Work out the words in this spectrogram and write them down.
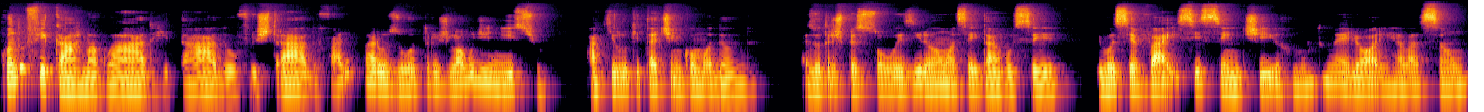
Quando ficar magoado, irritado ou frustrado, fale para os outros logo de início aquilo que está te incomodando. As outras pessoas irão aceitar você e você vai se sentir muito melhor em relação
